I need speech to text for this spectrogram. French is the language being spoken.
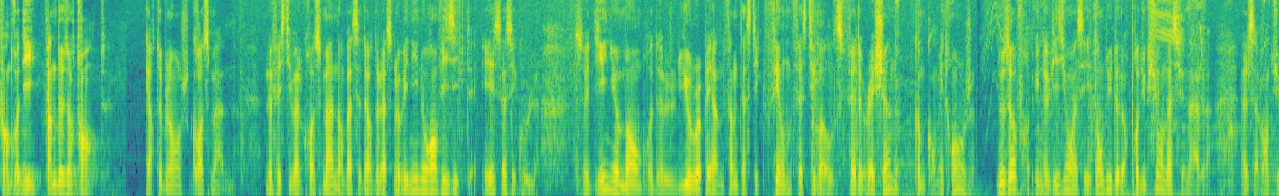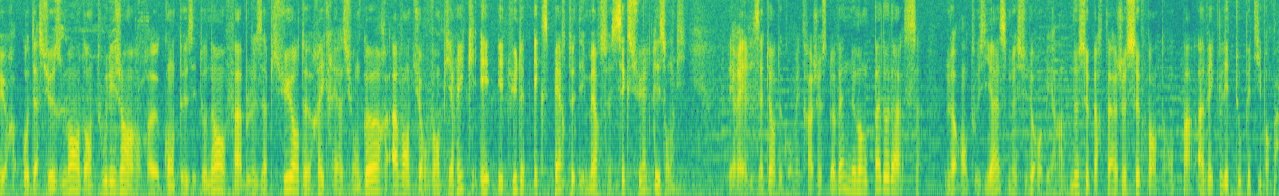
Vendredi, 22h30. Carte blanche Grossman. Le festival Grossman, ambassadeur de la Slovénie, nous rend visite, et ça c'est cool. Ce digne membre de l'European Fantastic Film Festivals Federation, comme court-métrange, nous offre une vision assez étendue de leur production nationale. Elle s'aventure audacieusement dans tous les genres, contes étonnants, fables absurdes, récréations gore, aventures vampiriques et études expertes des mœurs sexuelles des zombies. Les réalisateurs de courts-métrages slovènes ne manquent pas d'audace. Leur enthousiasme sud-européen ne se partage cependant pas avec les tout petits bambins.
